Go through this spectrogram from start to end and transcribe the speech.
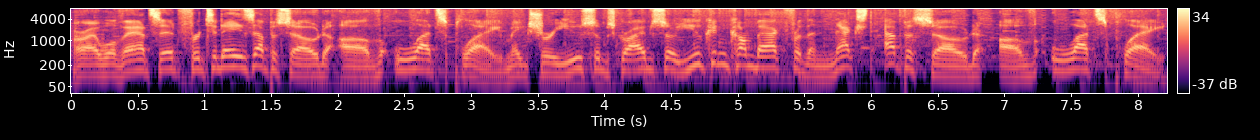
All right, well, that's it for today's episode of Let's Play. Make sure you subscribe so you can come back for the next episode of Let's Play.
